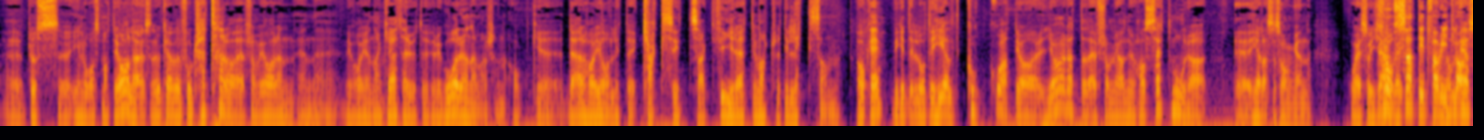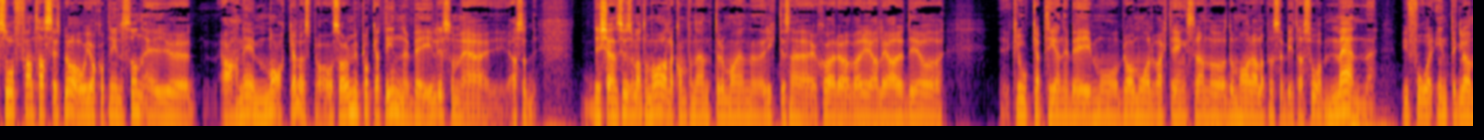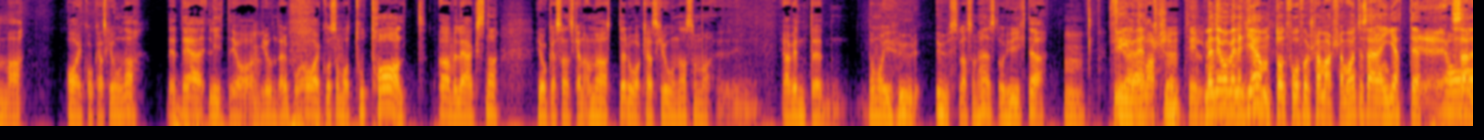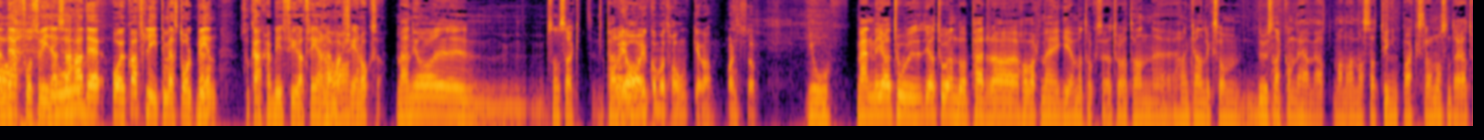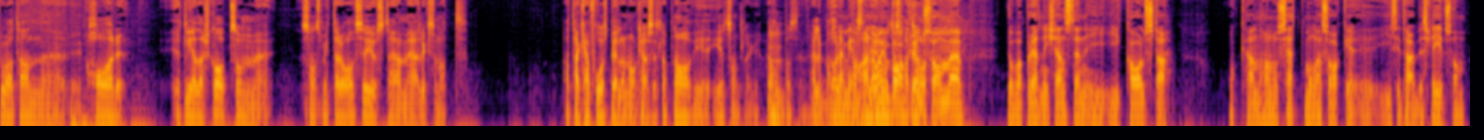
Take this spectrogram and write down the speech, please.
eh, plus inlåst material här så då kan vi fortsätta då eftersom vi har en, en, eh, vi har ju en enkät här ute hur det går i den här matchen och eh, där har jag lite kaxigt sagt 4-1 i matcher till Leksand. Okej. Vilket låter helt koko att jag gör detta där, eftersom jag nu har sett Mora eh, hela säsongen och är så jävla Krossat ditt De favoritlag. är så fantastiskt bra och Jakob Nilsson är ju Ja han är makalöst bra och så har de ju plockat in nu Bailey som är Alltså Det känns ju som att de har alla komponenter. De har en riktig sån här sjörövare i Aliardi och klok kapten i Beijmo och bra målvakt i Engstrand och de har alla pusselbitar så. Men vi får inte glömma AIK Karlskrona. Det är det lite jag Mm. grundade på. AIK som var totalt överlägsna i Hockeyallsvenskan och möter då Karlskrona som, eh, jag vet inte, de var ju hur usla som helst och hur gick det? Mm. 4-1 4-1, matcher mm. till Men det var väldigt jämnt de två första matcherna. Var det inte så här en jätte Ja, sudden death och så vidare. Så jo. hade AIK haft lite mer stolpe Men- in så kanske det blivit 4-3 i den här Ja. matchen också. Men jag, eh, som sagt, Det var ju AIK mot Honken va? Var det inte så? Jo, men, men jag, tror, jag tror ändå Perra har varit med i gamet också. Jag tror att han, eh, han kan liksom, du snackar om det här med att man har en massa tyngd på axlarna och sånt där. Jag tror att han eh, har ett ledarskap som, eh, som smittar av sig just det här med liksom att att han kan få spelarna att kanske slappna av i, i ett sånt läge. Jag Mm. hoppas det. Eller Jag håller med om. hoppas, Han har ju en låter som bakgrund jag- som eh, jobbar på räddningstjänsten i, i Karlstad. Och han har nog sett många saker i sitt arbetsliv som,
